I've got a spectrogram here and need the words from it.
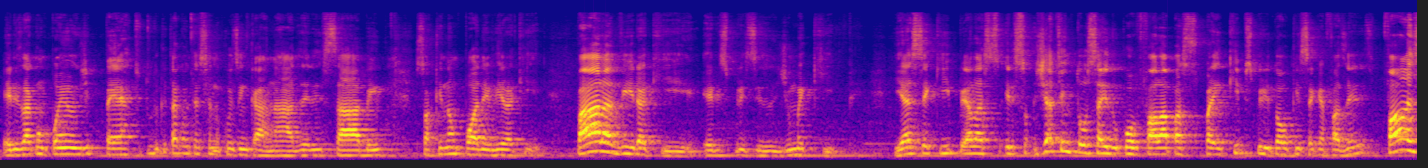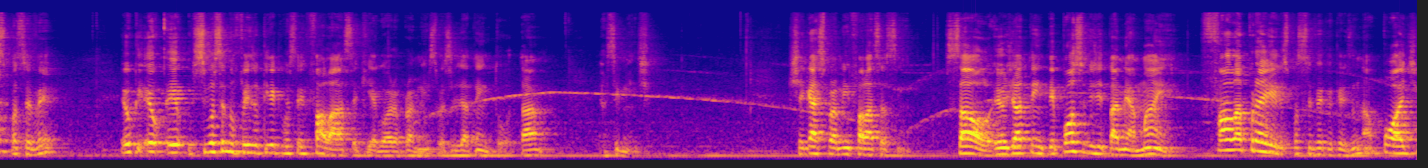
Eles acompanham de perto tudo que está acontecendo com os encarnados, eles sabem, só que não podem vir aqui. Para vir aqui, eles precisam de uma equipe. E essa equipe, ela, eles já tentou sair do corpo, falar para a equipe espiritual o que você quer fazer? Faz para você ver. Eu, eu, eu, se você não fez, eu queria que você falasse aqui agora para mim, se você já tentou, tá? É o seguinte chegasse para mim e falasse assim: Saulo, eu já tentei, posso visitar minha mãe? Fala para eles para você ver o que eles dizem. Não, pode,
